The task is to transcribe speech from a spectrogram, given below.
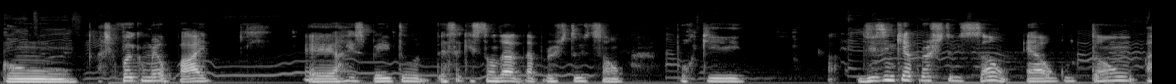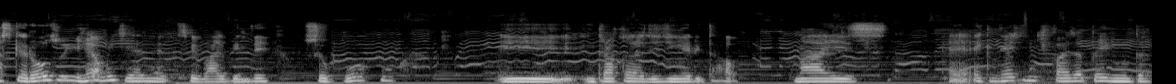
com. Acho que foi com meu pai. É, a respeito dessa questão da, da prostituição. Porque Dizem que a prostituição é algo tão asqueroso e realmente é, né? Você vai vender o seu corpo e em troca de dinheiro e tal. Mas é, é que nem a gente faz a pergunta:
